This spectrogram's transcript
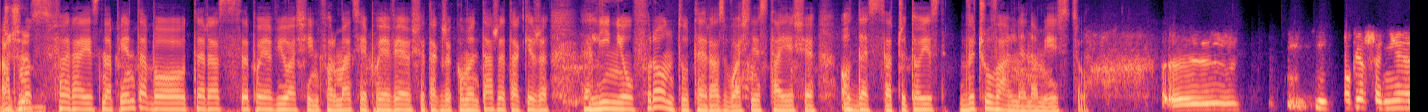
Atmosfera jest napięta, bo teraz pojawiła się informacja i pojawiają się także komentarze takie, że linią frontu teraz właśnie staje się Odessa. Czy to jest wyczuwalne na miejscu? Yy, po pierwsze nie,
